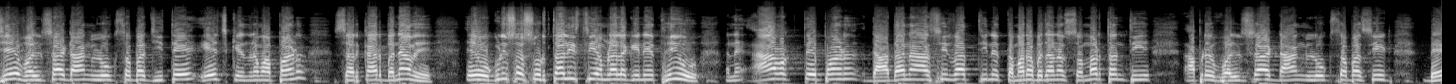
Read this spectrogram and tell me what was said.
જે વલસાડ ડાંગ લોકસભા જીતે એ જ કેન્દ્રમાં પણ સરકાર બનાવે. એ ઓગણીસો સુડતાલીસથી હમણાં લગીને થયું અને આ વખતે પણ દાદાના આશીર્વાદથી ને તમારા બધાના સમર્થનથી આપણે વલસાડ ડાંગ લોકસભા સીટ બે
